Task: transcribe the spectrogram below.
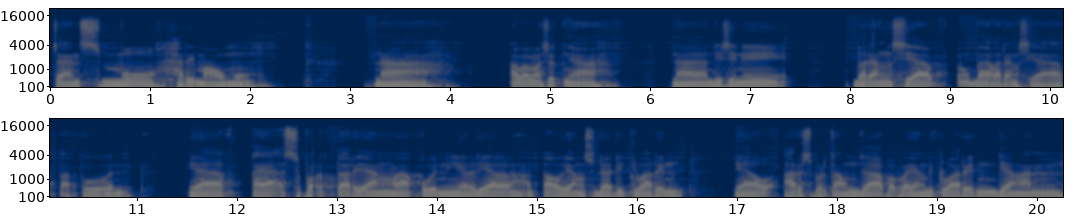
chance-mu harimaumu. Nah, apa maksudnya? Nah, di sini barang siap, barang siapa pun ya kayak supporter yang lakuin yel-yel atau yang sudah dikeluarin ya harus bertanggung jawab apa yang dikeluarin. Jangan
